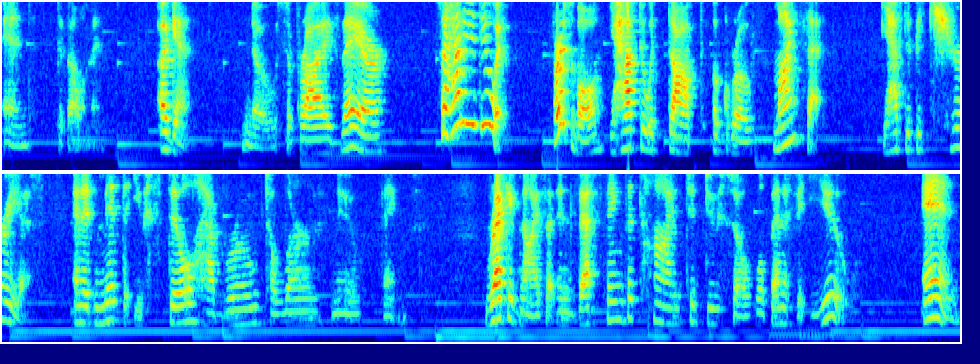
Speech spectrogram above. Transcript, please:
and development. Again, no surprise there. So, how do you do it? First of all, you have to adopt a growth mindset. You have to be curious and admit that you still have room to learn new things. Recognize that investing the time to do so will benefit you, and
